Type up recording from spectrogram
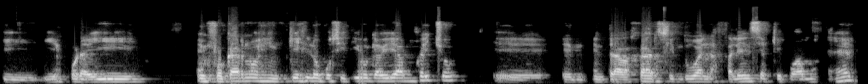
y, es por ahí enfocarnos en qué es lo positivo que habíamos hecho, eh, en, trabajar sin duda en las falencias que podamos tener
